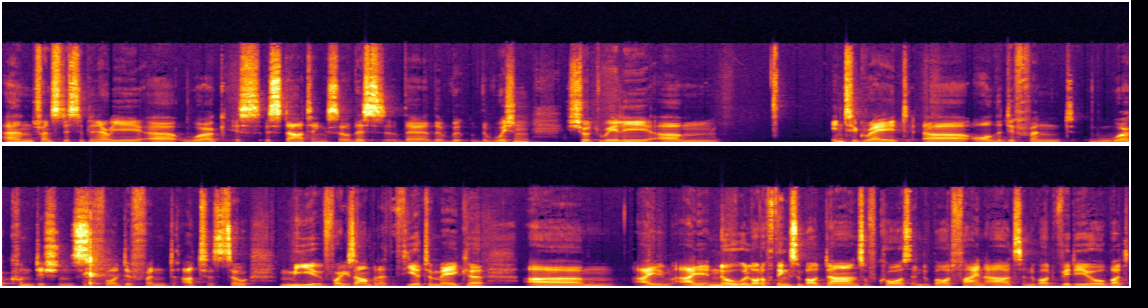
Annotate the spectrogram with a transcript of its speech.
and transdisciplinary uh, work is, is starting. So this the the, the vision should really um, integrate uh, all the different work conditions for different artists. So me, for example, as a theater maker, um, I, I know a lot of things about dance, of course, and about fine arts and about video, but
